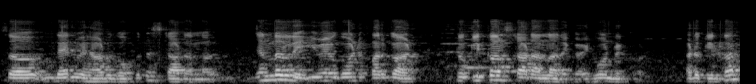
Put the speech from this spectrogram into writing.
So then we have to go for the start analog. Generally, you are going to forget to click on start analog record. It won't record. Have to click on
